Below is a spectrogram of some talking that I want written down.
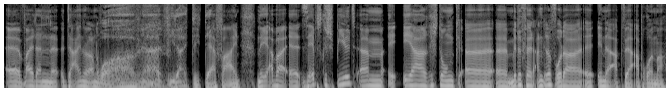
äh, weil dann der eine oder andere, oh, ja, wieder der Verein. Nee, aber äh, selbst gespielt, ähm, eher Richtung äh, äh, Mittelfeldangriff oder äh, in der Abwehr, Abräumer?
